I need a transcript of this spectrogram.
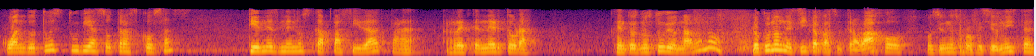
Cuando tú estudias otras cosas, tienes menos capacidad para retener Torah. Entonces no estudio nada, no. Lo que uno necesita para su trabajo, o si uno es profesionista,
